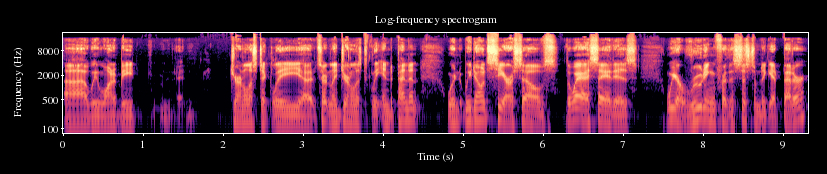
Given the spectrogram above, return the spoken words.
Uh, we want to be journalistically, uh, certainly journalistically independent. We're, we do not see ourselves. The way I say it is, we are rooting for the system to get better,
